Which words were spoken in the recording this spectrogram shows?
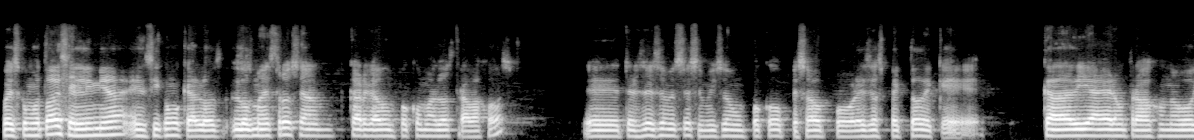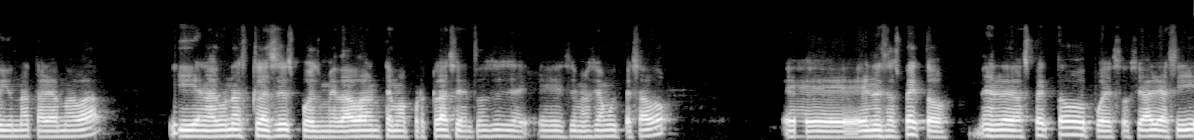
pues como todo es en línea, en sí como que a los, los maestros se han cargado un poco más los trabajos eh, tercer semestre se me hizo un poco pesado por ese aspecto de que cada día era un trabajo nuevo y una tarea nueva y en algunas clases pues me daban tema por clase, entonces eh, eh, se me hacía muy pesado en ese aspecto. En el aspecto pues social y así,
